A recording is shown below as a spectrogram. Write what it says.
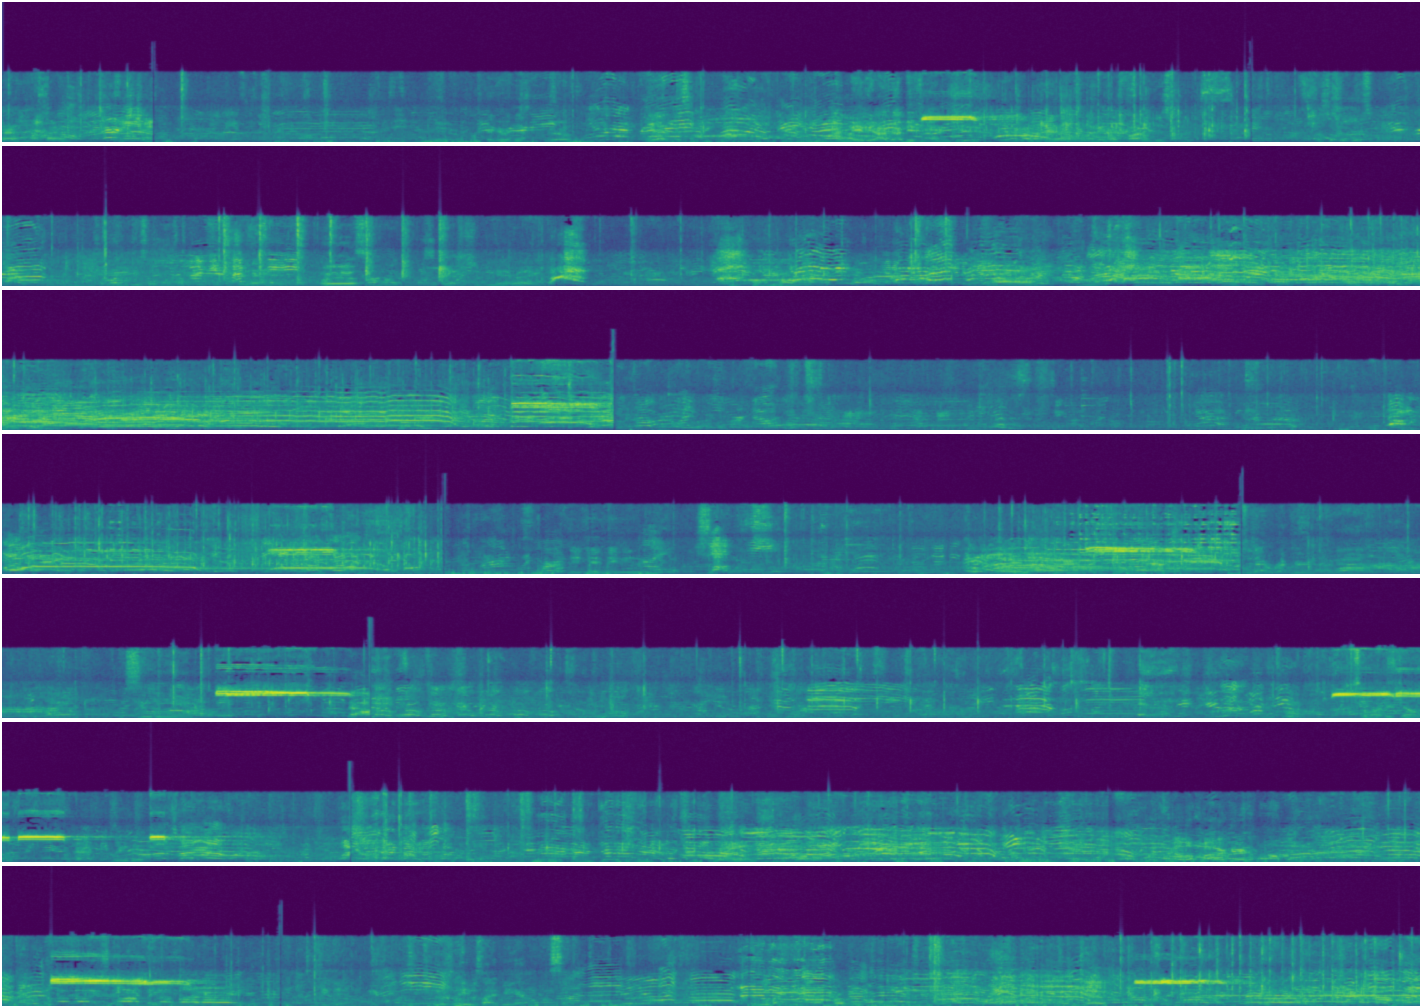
bad, not bad. Bigger it is? Yeah. Yeah, Maybe, I, I need to get it. Yeah, I, let me go find this one. What's up with this one? So why do these are ones I think that you Well. So I'm like, this should be it, right? What's going on? Wow. Okay, okay, okay. Somebody jumped. It. There it is, the double. Hello, Parker. He did. He paid for my ticket. He was, like, "We got my son." It was like me and my brother. There we go. So he was like, "Hey,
